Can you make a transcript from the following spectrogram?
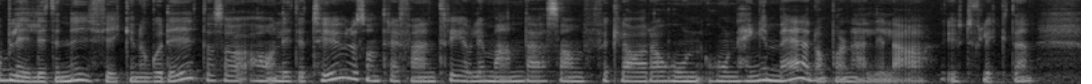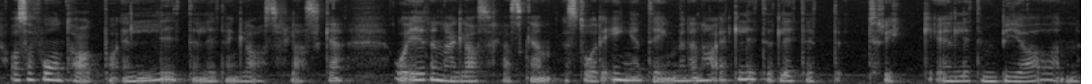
och blir lite nyfiken och går dit och så har hon lite tur och så träffar en trevlig man där som förklarar och hon, hon hänger med dem på den här lilla utflykten. Och så får hon tag på en liten, liten glasflaska. Och i den här glasflaskan står det ingenting men den har ett litet, litet tryck, en liten björn.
